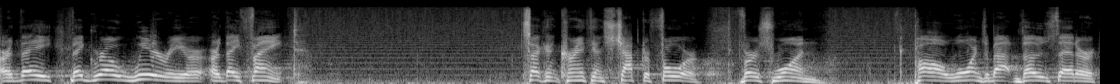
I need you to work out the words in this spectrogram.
or they, they grow weary or, or they faint. 2 Corinthians chapter 4, verse 1. Paul warns about those that are,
